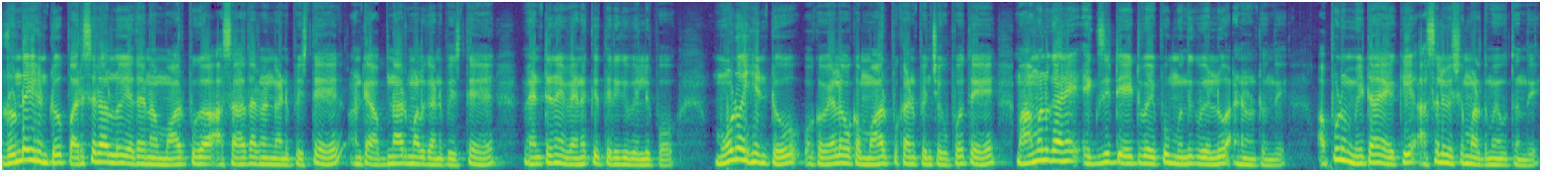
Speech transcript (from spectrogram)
రెండో హింటు పరిసరాల్లో ఏదైనా మార్పుగా అసాధారణంగా అనిపిస్తే అంటే అబ్నార్మల్గా అనిపిస్తే వెంటనే వెనక్కి తిరిగి వెళ్ళిపో. మూడో హింటు ఒకవేళ ఒక మార్పు కనిపించకపోతే మామూలుగానే ఎగ్జిట్ ఎయిట్ వైపు ముందుకు వెళ్ళు అని ఉంటుంది. అప్పుడు మిఠాయికి అసలు విషయం అర్థమవుతుంది.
